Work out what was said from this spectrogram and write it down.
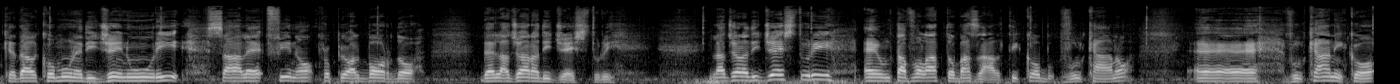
che dal comune di Genuri sale fino proprio al bordo della Giara di Gesturi. La Giara di Gesturi è un tavolato basaltico vulcano, eh, vulcanico,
